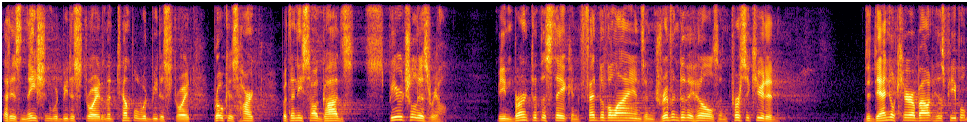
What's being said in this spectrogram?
that his nation would be destroyed and the temple would be destroyed, broke his heart, but then he saw God's spiritual Israel being burnt at the stake and fed to the lions and driven to the hills and persecuted did Daniel care about his people?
